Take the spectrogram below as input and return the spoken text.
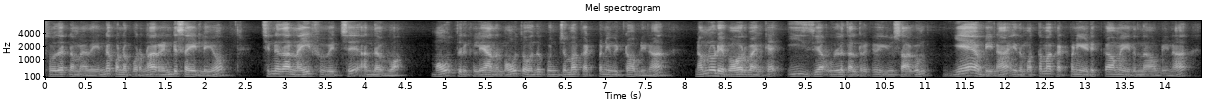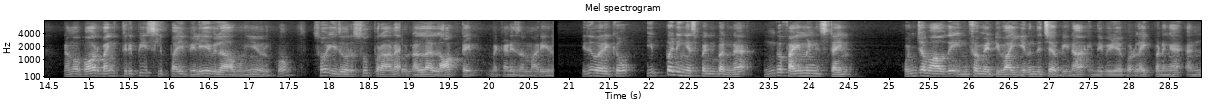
ஸோ தட் நம்ம அதை என்ன பண்ண போகிறோம்னா ரெண்டு சைட்லேயும் சின்னதாக நைஃப் வச்சு அந்த மவுத் இருக்கு இல்லையா அந்த மவுத்தை வந்து கொஞ்சமாக கட் பண்ணி விட்டோம் அப்படின்னா நம்மளுடைய பவர் பேங்க்கை ஈஸியாக உள்ளே தள்ளுறதுக்கு யூஸ் ஆகும். ஏன் அப்படின்னா இதை மொத்தமாக கட் பண்ணி எடுக்காமல் இருந்தோம் அப்படின்னா நம்ம பவர் பேங்க் திருப்பி ஸ்லிப் ஆகி வெளியே விழாமையும் இருக்கும். ஸோ இது ஒரு சூப்பரான ஒரு நல்ல லாக் டைப் மெக்கானிசம் மாதிரி இருக்கும். இது வரைக்கும் இப்போ நீங்கள் ஸ்பெண்ட் பண்ண உங்கள் ஃபைவ் மினிட்ஸ் டைம் கொஞ்சமாவது இன்ஃபர்மேட்டிவாக இருந்துச்சு அப்படின்னா இந்த வீடியோக்கு ஒரு லைக் பண்ணுங்கள் அண்ட்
